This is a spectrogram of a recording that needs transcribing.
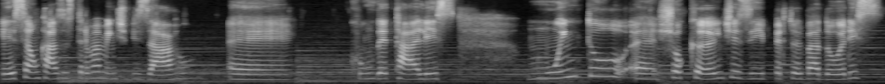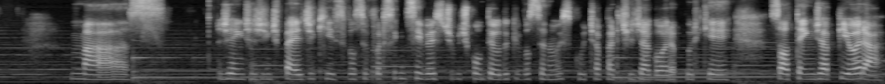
esse é um caso extremamente bizarro, é, com detalhes muito é, chocantes e perturbadores, mas Gente, a gente pede que, se você for sensível a esse tipo de conteúdo, que você não escute a partir de agora, porque só tende a piorar.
